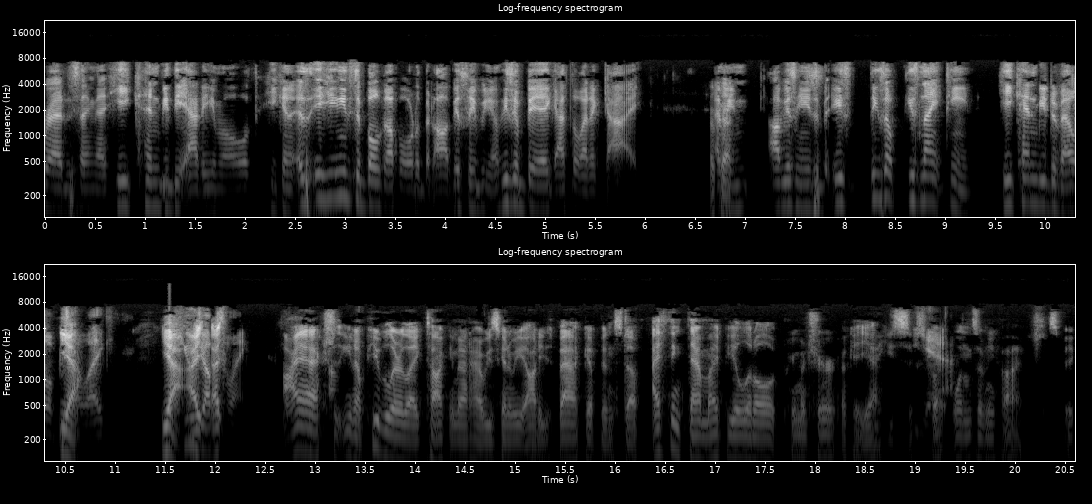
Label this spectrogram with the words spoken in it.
read saying that he can be the Adi mold. He can. He needs to bulk up a little bit, obviously. But, you know, he's a big, athletic guy. Okay. I mean, obviously he's a, he's he's a, he's 19. He can be developed. Yeah. So, like yeah, huge I, upswing. I actually, you know, people are like talking about how he's going to be Adi's backup and stuff. I think that might be a little premature. Okay, yeah, he's six Yeah. foot one seventy five. That's big.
